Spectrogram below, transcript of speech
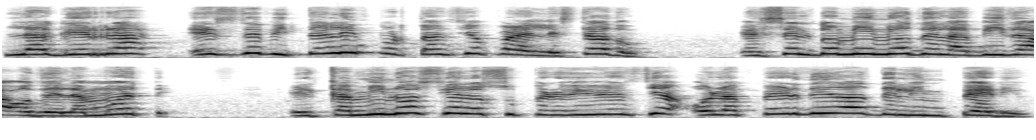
La guerra es de vital importancia para el Estado es el dominio de la vida o de la muerte, el camino hacia la supervivencia o la pérdida del imperio.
